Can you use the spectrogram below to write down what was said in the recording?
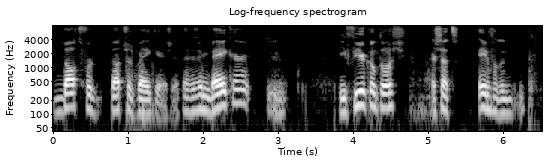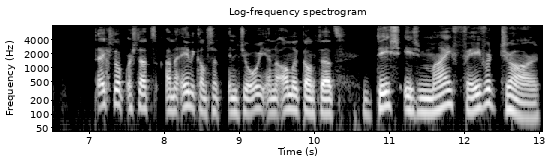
Dat, voor, dat soort beker is het. Het is een beker die vierkant is. Er staat een van de tekst op. Er staat aan de ene kant staat enjoy. En aan de andere kant staat this is my favorite jar.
